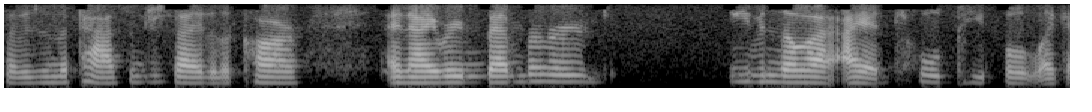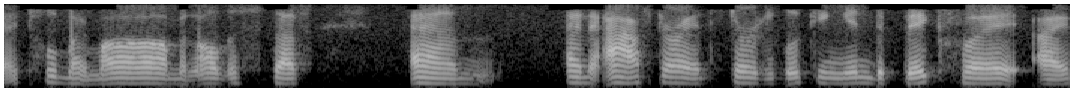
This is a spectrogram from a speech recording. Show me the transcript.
I was in the passenger side of the car and I remembered even though I, I had told people like I told my mom and all this stuff um and after I had started looking into Bigfoot, I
